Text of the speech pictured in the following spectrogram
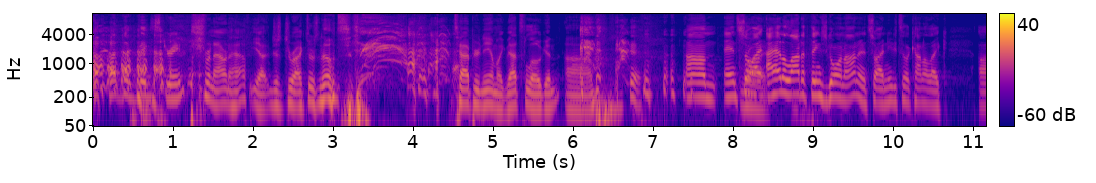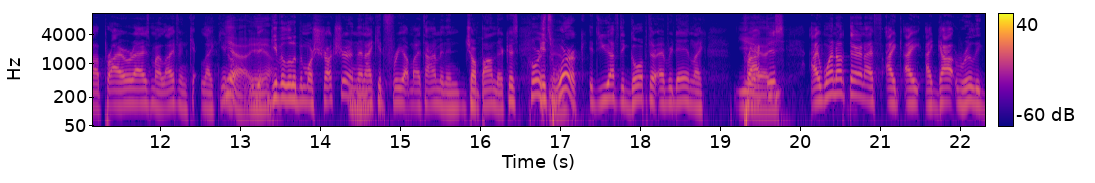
now. the big screen. Just for an hour and a half. Yeah, just director's notes. Tap your knee. I'm like, that's Logan. Um, Um, and so Right. I, I had a lot of things going on, and so I needed to kind of like uh, prioritize my life and like you know Yeah, yeah, th- yeah. Mm-hmm. give a little bit more structure, and then I could free up my time and then jump on there because it's man. work. It, you have to go up there every day and like practice. I went up there and I I I got really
